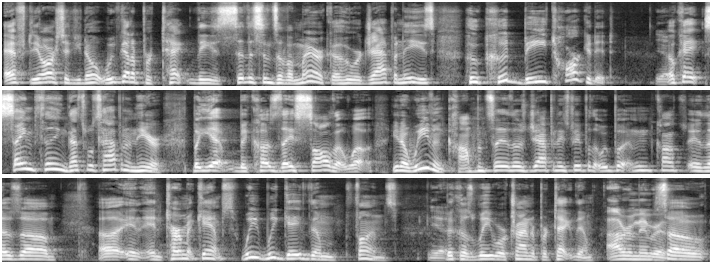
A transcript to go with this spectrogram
FDR said, you know, we've got to protect these citizens of America who are Japanese who could be targeted. Yep. Okay, same thing. That's what's happening here. But yet, because they saw that, well, you know, we even compensated those Japanese people that we put in in those um uh, in internment camps. We we gave them funds Yeah. because we were trying to protect them. I remember. So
